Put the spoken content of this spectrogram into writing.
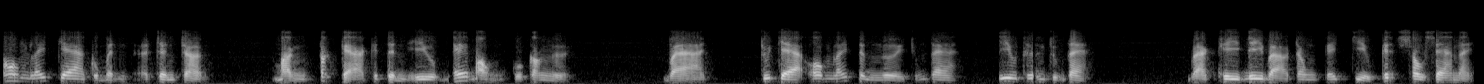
ôm lấy cha của mình ở trên trời, bằng tất cả cái tình yêu bé bỏng của con người. Và Chúa Cha ôm lấy từng người chúng ta yêu thương chúng ta. Và khi đi vào trong cái chiều kích sâu xa này,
